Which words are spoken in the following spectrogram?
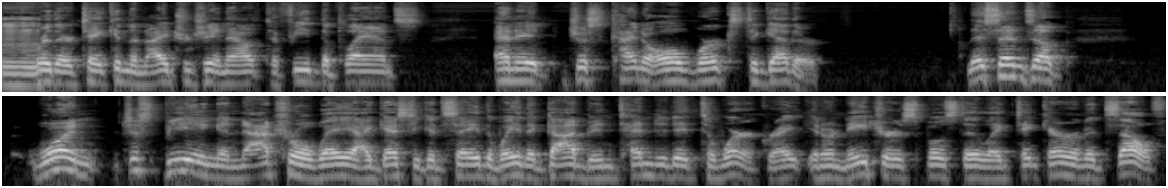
Mhm. where they're taking the nitrogen out to feed the plants and it just kind of all works together this ends up one just being a natural way i guess you could say the way that god intended it to work right you know nature is supposed to like take care of itself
